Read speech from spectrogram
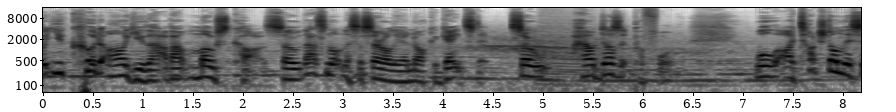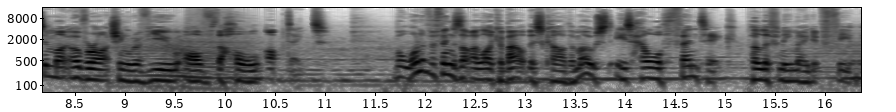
But you could argue that about most cars, so that's not necessarily a knock against it. So, how does it perform? Well, I touched on this in my overarching review of the whole update. But one of the things that I like about this car the most is how authentic Polyphony made it feel.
